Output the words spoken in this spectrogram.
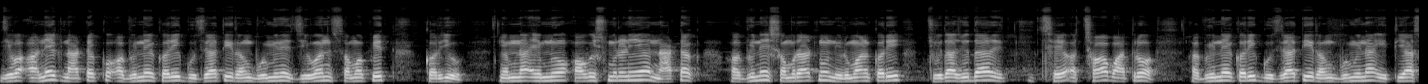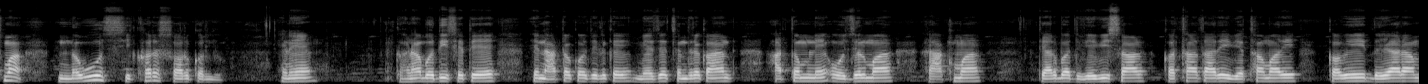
જેવા અનેક નાટકો અભિનય કરી ગુજરાતી રંગભૂમિને જીવન સમર્પિત કર્યું. એમના એમનું અવિસ્મરણીય નાટક અભિનય સમ્રાટનું નિર્માણ કરી જુદા જુદા છે, છ પાત્રો અભિનય કરી ગુજરાતી રંગભૂમિના ઇતિહાસમાં નવું શિખર સર કર્યું. એણે ઘણા બધી છે તે, એ નાટકો એટલે કે મેજર ચંદ્રકાંત, આતમને ઓઝલમાં રાખમાં, ત્યારબાદ વેવિશાળ કથા તારી વ્યથા મારી કવિ દયારામ,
